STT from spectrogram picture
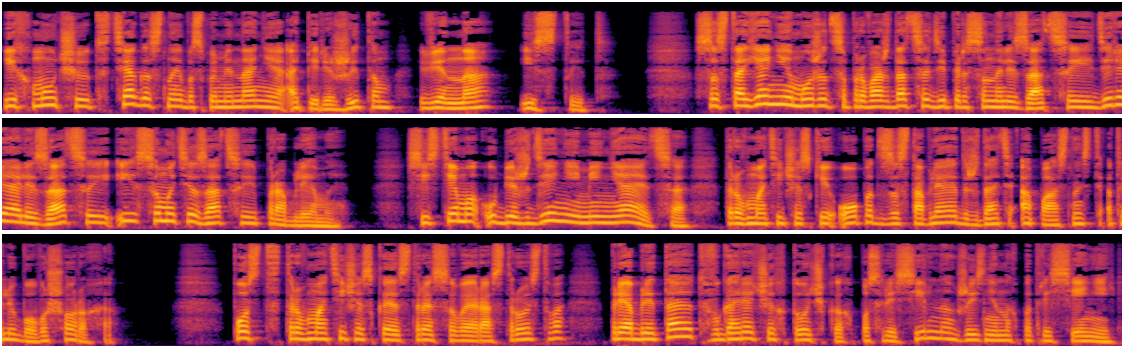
их мучают тягостные воспоминания о пережитом, вина и стыд. Состояние может сопровождаться деперсонализацией, дереализацией и соматизацией проблемы. Система убеждений меняется, травматический опыт заставляет ждать опасность от любого шороха. Посттравматическое стрессовое расстройство приобретают в горячих точках после сильных жизненных потрясений,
